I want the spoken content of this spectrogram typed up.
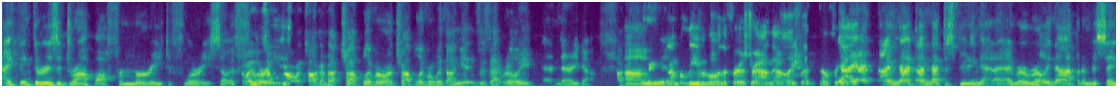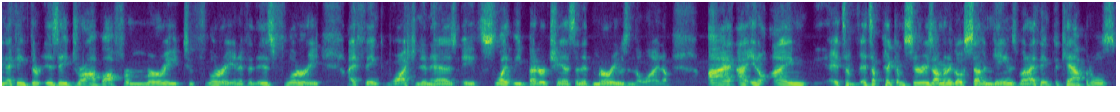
I think there is a drop off from Murray to Fleury. So if Wait, so Fleury what is, are we talking about? Chopped liver or chopped liver with onions? Is that really? there you go. Okay. Um, Fleury was unbelievable in the first round, though. Like, like, don't Yeah, forget. I, I, I'm not. I'm not disputing that. I, I'm really not. But I'm just saying. I think there is a drop off from Murray to Fleury, and if it is Fleury, I think Washington has a slightly better chance than if Murray was in the lineup. I, I you know, I'm. It's a it's a pick'em series. I'm going to go seven games, but I think the Capitals.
